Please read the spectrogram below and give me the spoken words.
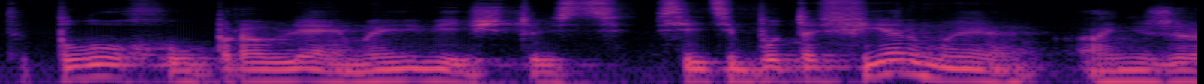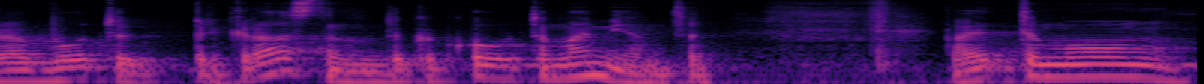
это плохо управляемая вещь. То есть все эти ботафермы, они же работают прекрасно но до какого-то момента. Поэтому,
